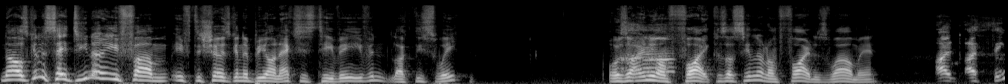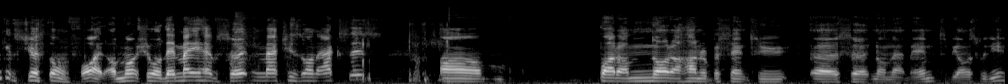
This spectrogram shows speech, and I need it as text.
No, I was gonna say, do you know if um if the show's gonna be on Access TV even like this week, or is it only on Uh, Fight? Because I've seen it on Fight as well, man. I, I think it's just on fight. I'm not sure. They may have certain matches on Access, um, but I'm not hundred percent too uh, certain on that, man. To be honest with you.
